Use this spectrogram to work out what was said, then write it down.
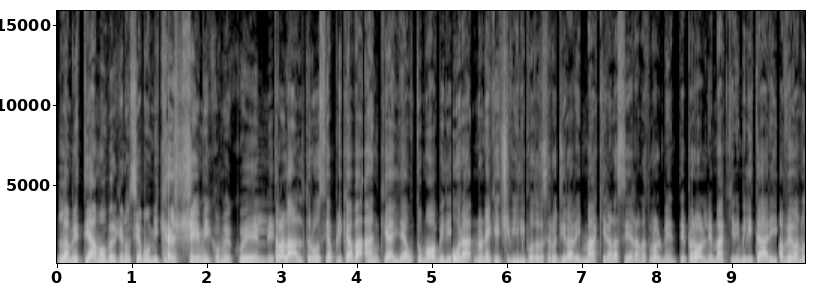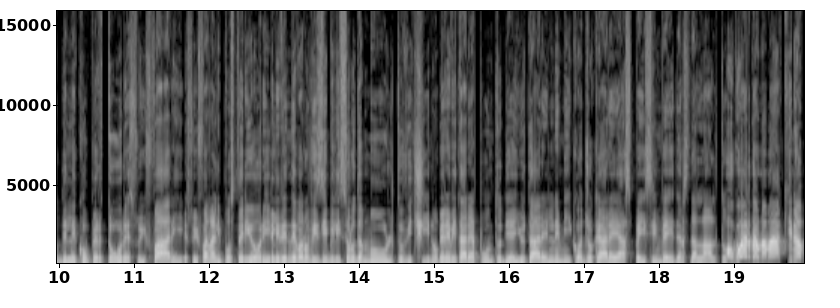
la mettiamo perché non siamo mica scemi come quelli. Tra l'altro si applicava anche agli automobili. Ora, non è che i civili potessero girare in macchina la sera, naturalmente, però le macchine militari avevano delle coperture sui fari e sui fanali posteriori che li rendevano visibili solo da molto vicino, per evitare appunto di aiutare il nemico a giocare a Space Invaders dall'alto. Oh, guarda una macchina!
